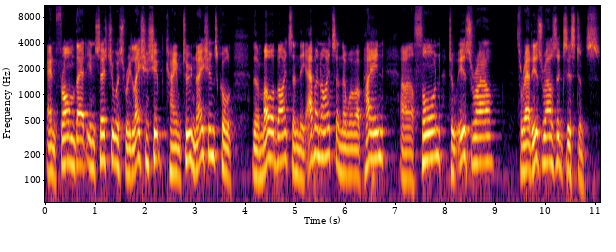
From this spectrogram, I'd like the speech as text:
And from that incestuous relationship came two nations called the Moabites and the Ammonites, and they were a pain, a thorn to Israel throughout Israel's existence.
